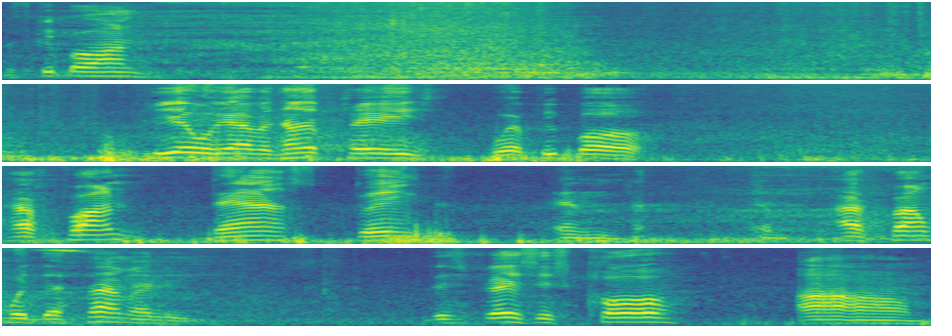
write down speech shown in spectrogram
let's keep on. Here we have another place where people have fun, dance, drink, and, and have fun with their family. This place is called, um,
